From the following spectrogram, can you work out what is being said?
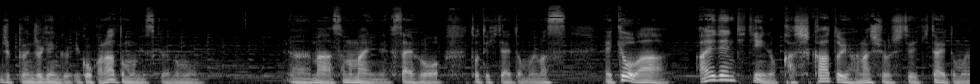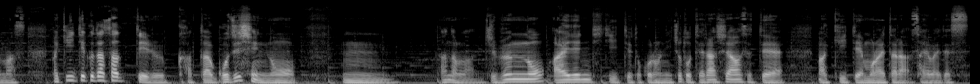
10分ジョギング行こうかなと思うんですけれども。うんまあその前にねスタイフを取っていきたいと思います。え今日はアイデンティティの可視化という話をしていきたいと思います。まあ、聞いてくださっている方ご自身のうんなんだろうな自分のアイデンティティっていうところにちょっと照らし合わせて、まあ、聞いてもらえたら幸いです、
